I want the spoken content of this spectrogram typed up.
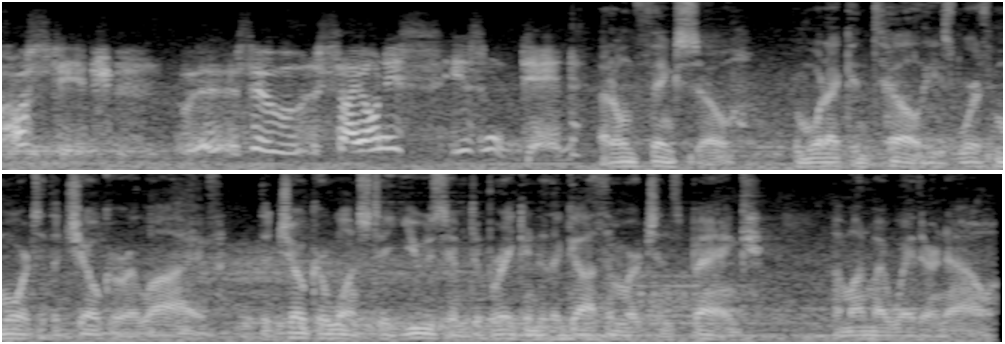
Hostage? Uh, So Sionis isn't dead? I don't think so. From what I can tell, he's worth more to the Joker alive. The Joker wants to use him to break into the Gotham Merchants Bank. I'm on my way there now.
